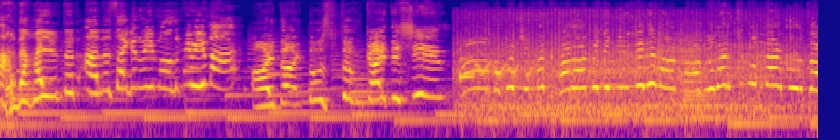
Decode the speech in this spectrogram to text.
Arda hayırdır Arda sakın uyuma oğlum uyuma. Ayday dostum kardeşim. Aa babacım bak harabede birileri var ne yapıyorlar ki bunlar burada?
